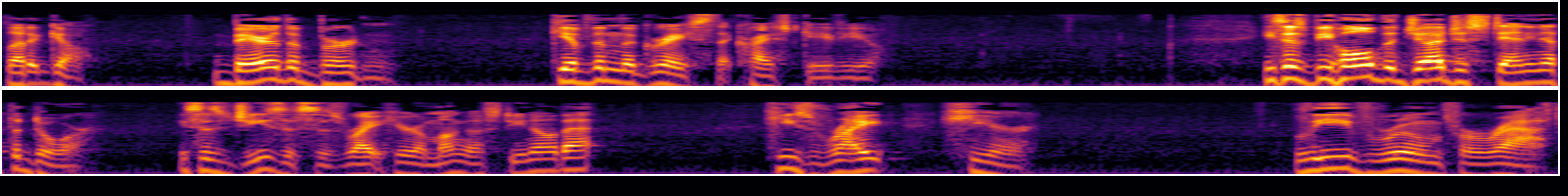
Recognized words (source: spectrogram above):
Let it go. Bear the burden. Give them the grace that Christ gave you. He says, Behold, the judge is standing at the door. He says, Jesus is right here among us. Do you know that? He's right here. Leave room for wrath.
